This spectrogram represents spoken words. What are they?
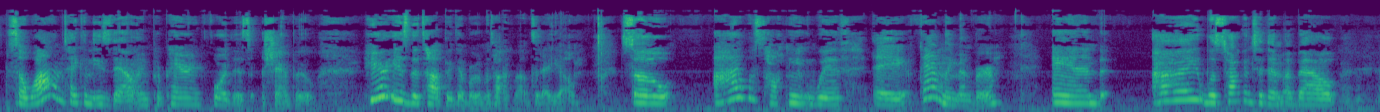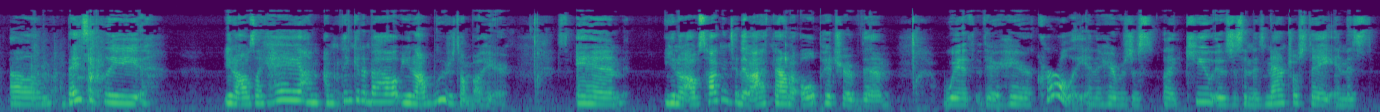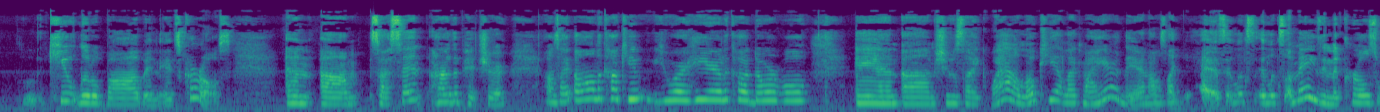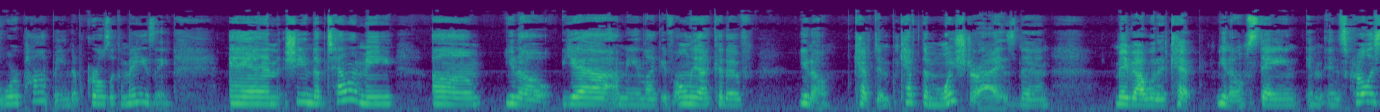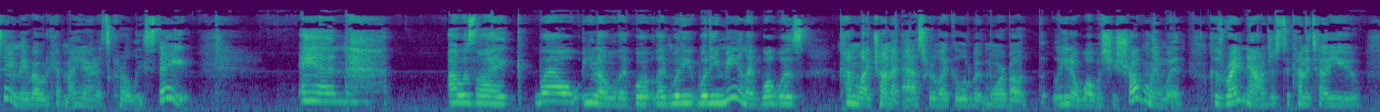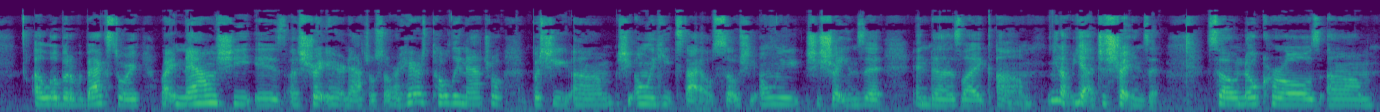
So while I'm taking these down and preparing for this shampoo, here is the topic that we're going to talk about today, y'all. So I was talking with a family member and I was talking to them about um, basically you know, I was like, hey, I'm, I'm thinking about, you know, we were just talking about hair. And, you know, I was talking to them. I found an old picture of them with their hair curly and their hair was just like cute. It was just in this natural state and this cute little bob and its curls. And um, so I sent her the picture. I was like, oh, look how cute you are here. Look how adorable. And um, she was like, wow, low key, I like my hair there. And I was like, yes, it looks, it looks amazing. The curls were popping. The curls look amazing. And she ended up telling me um, you know, yeah, I mean, like if only I could have, you know, kept them kept them moisturized, then maybe I would have kept, you know, staying in, in its curly state. Maybe I would have kept my hair in its curly state. And I was like, well, you know, like what like what do you what do you mean? Like what was kind of like trying to ask her like a little bit more about you know what was she struggling with because right now just to kind of tell you a little bit of a backstory. Right now she is a straight hair natural. So her hair is totally natural but she um she only heat styles. So she only she straightens it and does like um you know yeah just straightens it. So no curls um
